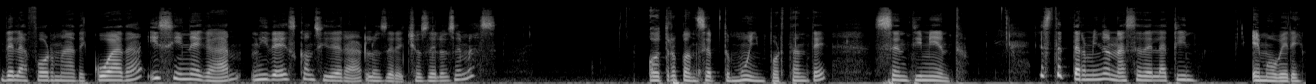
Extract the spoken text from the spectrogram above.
de la forma adecuada y sin negar ni desconsiderar los derechos de los demás. Otro concepto muy importante, sentimiento. Este término nace del latín emovere,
